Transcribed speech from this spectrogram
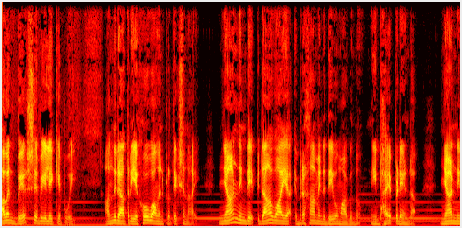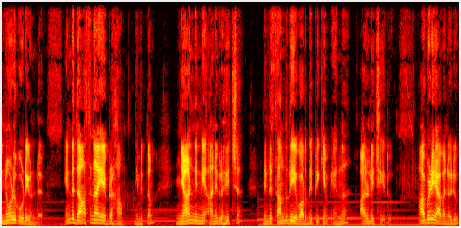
അവൻ ബേർഷെബയിലേക്ക് പോയി. അന്ന് രാത്രി യഹോവ അവൻ പ്രത്യക്ഷനായി. ഞാൻ നിന്റെ പിതാവായ എബ്രഹാമിന്റെ ദൈവമാകുന്നു. നീ ഭയപ്പെടേണ്ട. ഞാൻ നിന്നോടുകൂടെയുണ്ട് എന്റെ ദാസനായ എബ്രഹാം നിമിത്തം ഞാൻ നിന്നെ അനുഗ്രഹിച്ച് നിന്റെ സന്തതിയെ വർദ്ധിപ്പിക്കും എന്ന് അരുളി ചെയ്തു അവിടെ അവൻ ഒരു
